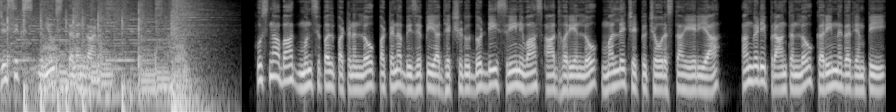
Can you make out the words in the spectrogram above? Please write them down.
జెసిక్స్ న్యూస్ తెలంగాణ. హుస్నాబాద్ మున్సిపల్ పట్టణంలో పట్టణ బీజేపీ అధ్యక్షుడు దొడ్డి శ్రీనివాస్ ఆధ్వర్యంలో మల్లె చెట్టు చౌరస్తా ఏరియా అంగడి ప్రాంతంలో కరీంనగర్ ఎంపీ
